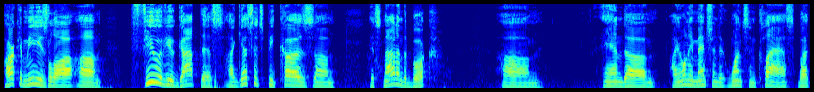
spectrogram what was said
Archimedes' law um, few of you got this. I guess it's because um, it's not in the book. Um, and um, I only mentioned it once in class, but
